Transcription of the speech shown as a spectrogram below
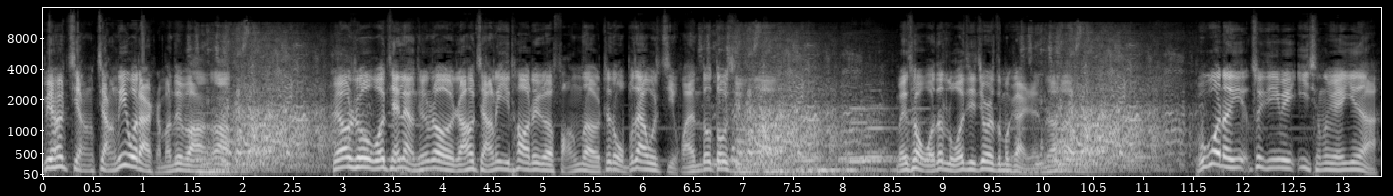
比方奖奖励我点什么，对吧？啊，比方说我减两斤肉，然后奖励一套这个房子，真的我不在乎几环都都行啊。没错，我的逻辑就是这么感人的。不过呢，最近因为疫情的原因啊，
